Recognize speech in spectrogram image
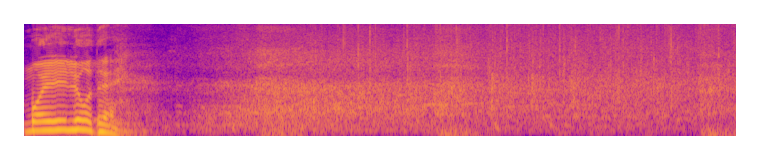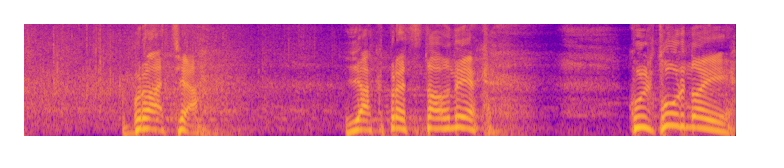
Мої люди. Браття, як представник культурної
